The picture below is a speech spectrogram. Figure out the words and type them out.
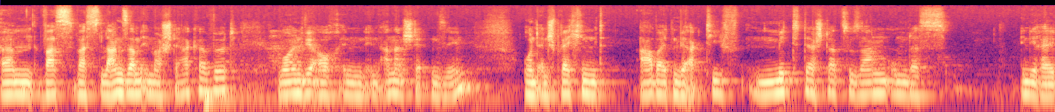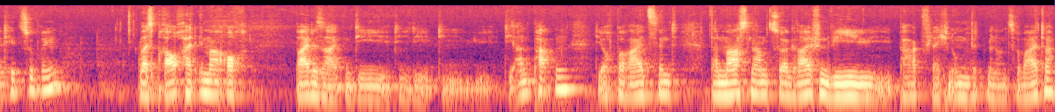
ähm, was, was langsam immer stärker wird, wollen wir auch in, in anderen Städten sehen. Und entsprechend arbeiten wir aktiv mit der Stadt zusammen, um das in die Realität zu bringen. Aber es braucht halt immer auch beide Seiten, die, die, die, die, die anpacken, die auch bereit sind, dann Maßnahmen zu ergreifen, wie Parkflächen umwidmen und so weiter.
